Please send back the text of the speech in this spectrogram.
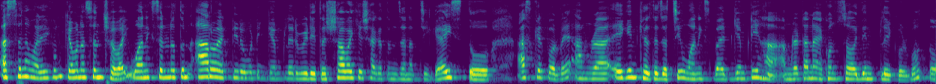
আসসালামু আলাইকুম, কেমন আছেন সবাই? ওয়ান এক্সের নতুন আরও একটি রোবোটিক গেম প্লের ভিডিওতে সবাইকে স্বাগতম জানাচ্ছি গাইস তো আজকের পর্বে আমরা এগেন খেলতে যাচ্ছি ওয়ান এক্স বাইভ গেমটি হ্যাঁ আমরা টানা এখন ছয় দিন প্লে করব। তো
